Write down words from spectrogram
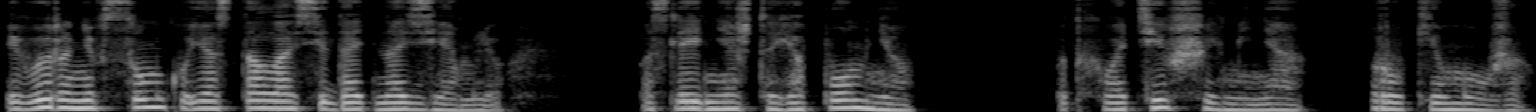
И, выронив сумку, я стала оседать на землю. Последнее, что я помню, подхватившие меня руки мужа.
